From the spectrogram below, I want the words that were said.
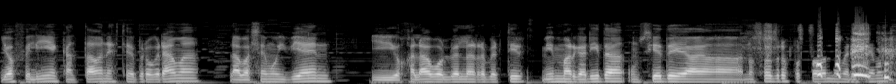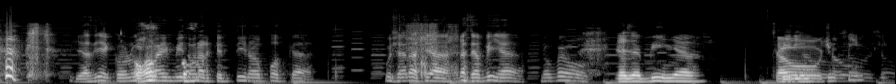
Yo feliz, encantado en este programa. La pasé muy bien y ojalá volverla a repetir. Miss Margarita, un 7 a nosotros, por favor, no merecemos. y así es, con un oh, invito a un argentino podcast. Muchas gracias, gracias Piña, nos vemos. Gracias Piña. chau. chau.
